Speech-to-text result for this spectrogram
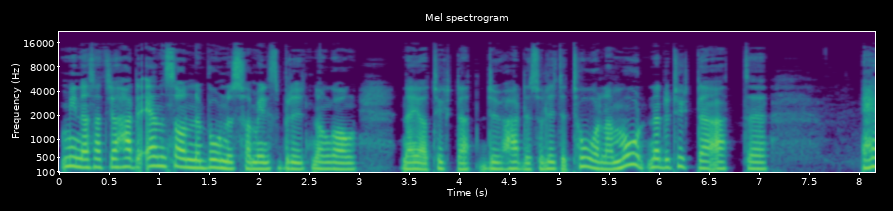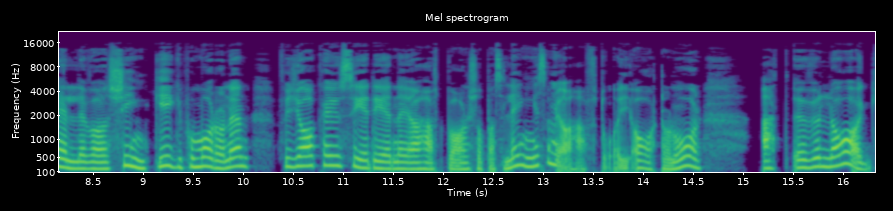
minnas att jag hade en sån bonusfamiljsbryt någon gång när jag tyckte att du hade så lite tålamod, när du tyckte att eh, Helle var kinkig på morgonen. För jag kan ju se det när jag har haft barn så pass länge som jag har haft då, i 18 år, att överlag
